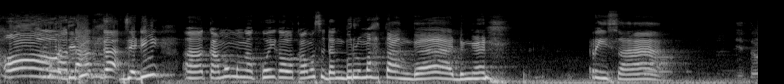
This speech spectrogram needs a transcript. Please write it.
Oh, Rumah jadi tangga. jadi eh, kamu mengakui kalau kamu sedang berumah tangga dengan Risa. Itu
